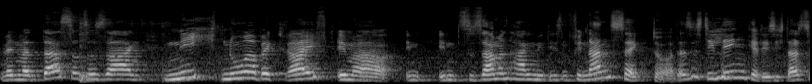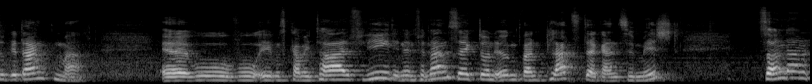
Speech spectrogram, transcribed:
wenn man das sozusagen nicht nur begreift immer in, in Zusammenhang mit diesem Finanzsektor, das ist die Linke, die sich dazu Gedanken macht, äh, wo, wo eben das Kapital flieht in den Finanzsektor und irgendwann platzt der ganze Mist, sondern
